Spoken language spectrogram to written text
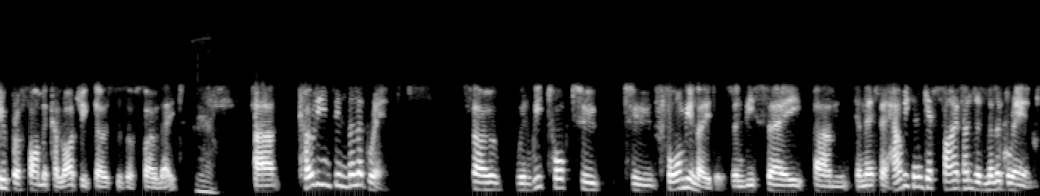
suprapharmacologic doses of folate. Yeah. Uh, choline's in milligrams. So when we talk to to formulators and we say, um, and they say, how are we going to get 500 milligrams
